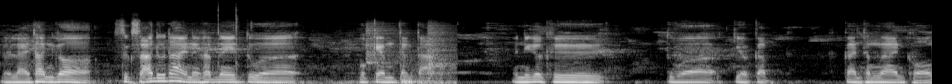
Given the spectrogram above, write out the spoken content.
หลายๆท่านก็ศึกษาดูได้นะครับในตัวโปรแกรมต่างๆ อันนี้ก็คือตัวเกี่ยวกับการทำงานของ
